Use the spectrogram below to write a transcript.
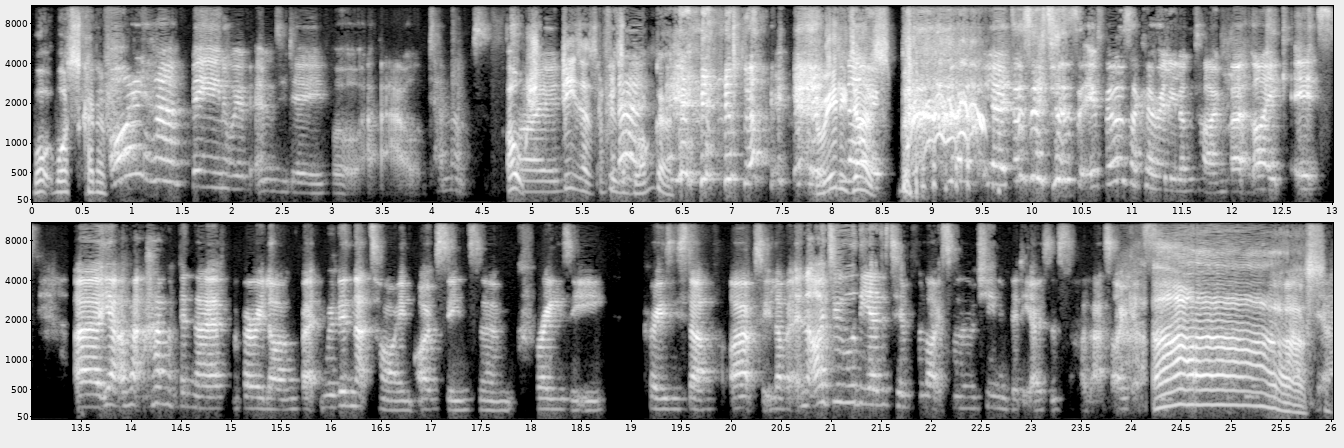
What what's kind of? I have been with MTD for about ten months. Oh, so- Jesus! It feels like longer. No. It really No. does. yeah, it does, it does. It feels like a really long time, but like it's. Uh, yeah, I haven't been there for very long, but within that time, I've seen some crazy, crazy stuff. I absolutely love it, and I do all the editing for like some of the machining videos and stuff like that. So I get. to- ah. yeah.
